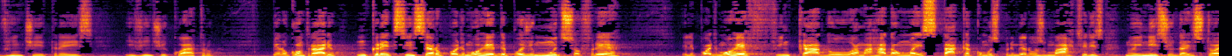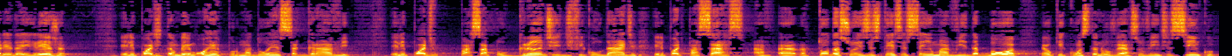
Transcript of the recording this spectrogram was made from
23 e 24. Pelo contrário, um crente sincero pode morrer depois de muito sofrer. Ele pode morrer fincado ou amarrado a uma estaca, como os primeiros mártires no início da história da igreja. Ele pode também morrer por uma doença grave. Ele pode passar por grande dificuldade. Ele pode passar a, a, a toda a sua existência sem uma vida boa. É o que consta no verso 25.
